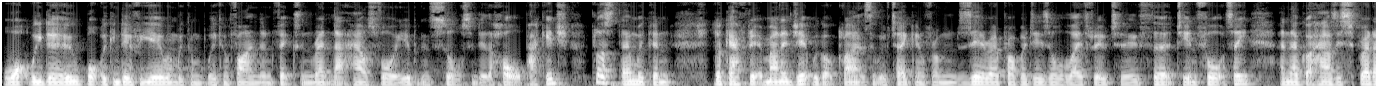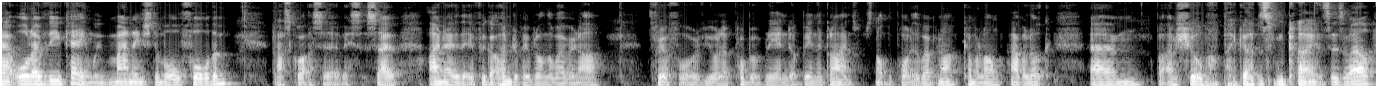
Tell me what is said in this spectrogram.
what we do, what we can do for you, and we can we can find and fix and rent that house for you, we can source and do the whole package. Plus, then we can look after it and manage it. We've got clients that we've taken from zero properties all the way through to 30 and 40, and they've got houses spread out all over the UK, and we manage them all for them that's quite a service. So I know that if we've got 100 people on the webinar, three or four of you will probably end up being the clients. It's not the point of the webinar. Come along, have a look. Um, but I'm sure we'll pick up some clients as well.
